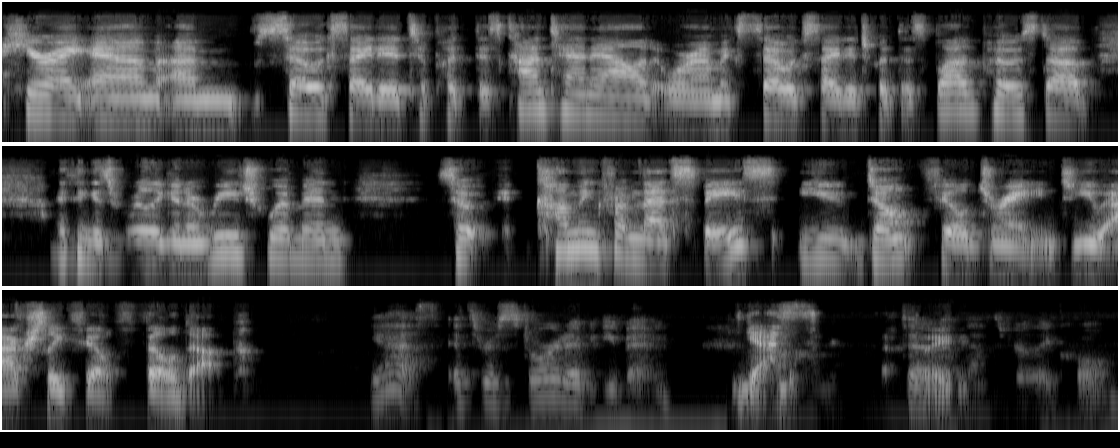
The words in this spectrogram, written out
here i am i'm so excited to put this content out or i'm so excited to put this blog post up. I think it's really going to reach women. So coming from that space you don't feel drained you actually feel filled up. Yes it's restorative even. Yes so that's really cool.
